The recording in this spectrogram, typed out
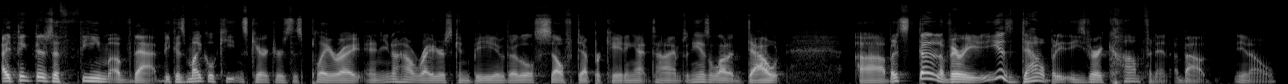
I think there's a theme of that because Michael Keaton's character is this playwright, and you know how writers can be. They're a little self deprecating at times, and he has a lot of doubt. Uh, but it's done in a very, he has doubt, but he's very confident about, you know,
